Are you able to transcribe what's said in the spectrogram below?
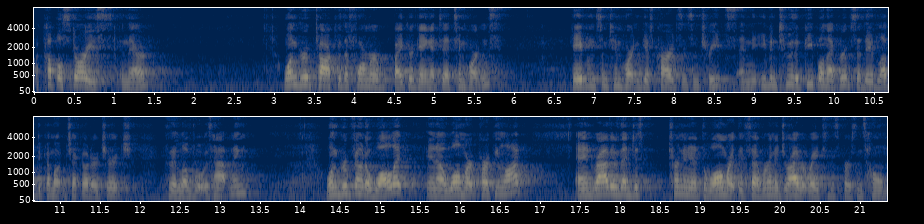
a couple stories in there. One group talked with a former biker gang at uh, Tim Hortons, gave them some Tim Horton gift cards and some treats, and even two of the people in that group said they'd love to come out and check out our church because they loved what was happening. One group found a wallet in a Walmart parking lot, and rather than just turning it at the Walmart, they said, We're going to drive it right to this person's home.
